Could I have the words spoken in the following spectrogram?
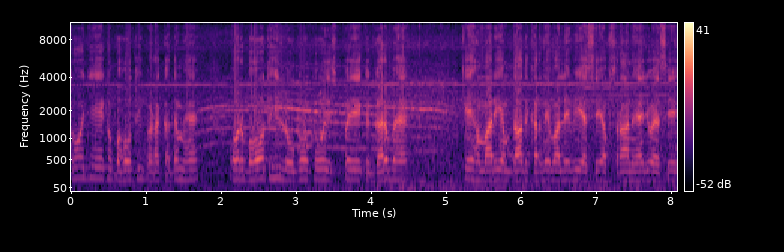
तो ये एक बहुत ही बड़ा कदम है और बहुत ही लोगों को इस पर एक गर्व है कि हमारी इमदाद करने वाले भी ऐसे अफसरान हैं जो ऐसे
